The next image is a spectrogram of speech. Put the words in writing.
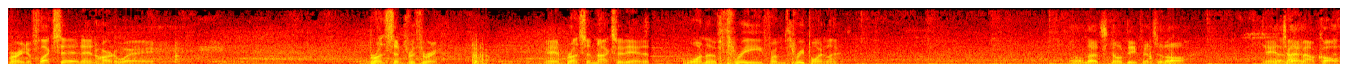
Murray deflects it and Hardaway. Brunson for three. And Brunson knocks it in. One of three from three point land. Well, that's no defense at all. And timeout called.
